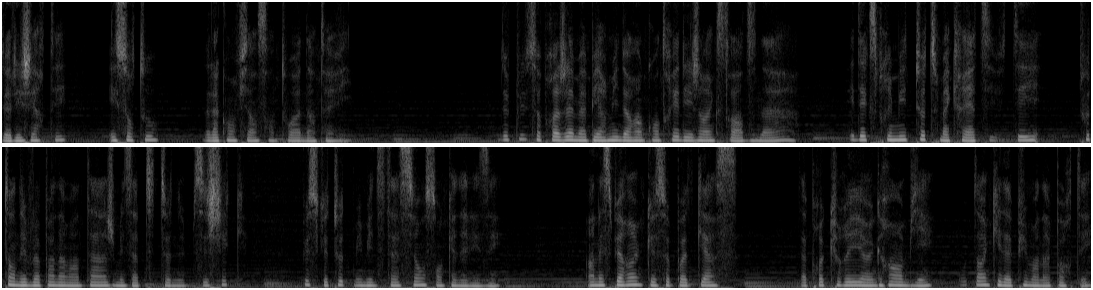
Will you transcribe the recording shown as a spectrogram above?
de légèreté et surtout de la confiance en toi dans ta vie. De plus, ce projet m'a permis de rencontrer des gens extraordinaires et d'exprimer toute ma créativité tout en développant davantage mes aptitudes psychiques puisque toutes mes méditations sont canalisées. En espérant que ce podcast t'a procuré un grand bien autant qu'il a pu m'en apporter.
